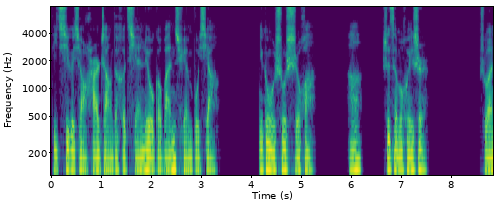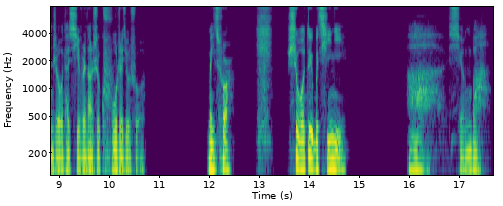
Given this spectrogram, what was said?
第七个小孩长得和前六个完全不像，你跟我说实话，啊，是怎么回事？说完之后，他媳妇儿当时哭着就说：“没错，是我对不起你。”啊，行吧，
